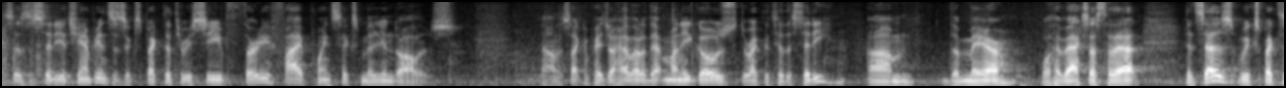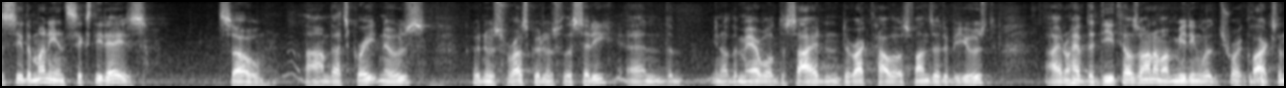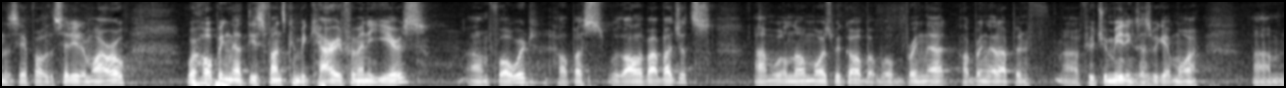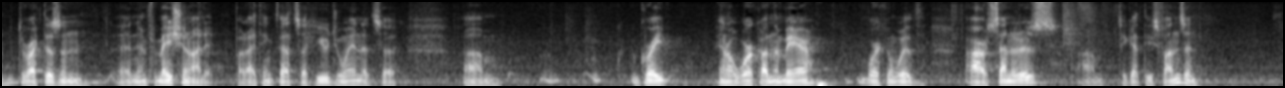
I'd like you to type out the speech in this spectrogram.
says the City of Champions is expected to receive $35.6 million. Now, on the second page, I highlighted that money goes directly to the city. Um, The mayor will have access to that. It says we expect to see the money in 60 days. So um, that's great news. Good news for us, good news for the city. And, the you know, the mayor will decide and direct how those funds are to be used. I don't have the details on them. I'm meeting with Troy Clarkson, the CFO of the city, tomorrow. We're hoping that these funds can be carried for many years um, forward, help us with all of our budgets. Um, We'll know more as we go, but we'll bring that, I'll bring that up in uh, future meetings as we get more um, directives and, and information on it. But I think that's a huge win. It's a um, great, you know, work on the mayor, working with our senators um, to get these funds in.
